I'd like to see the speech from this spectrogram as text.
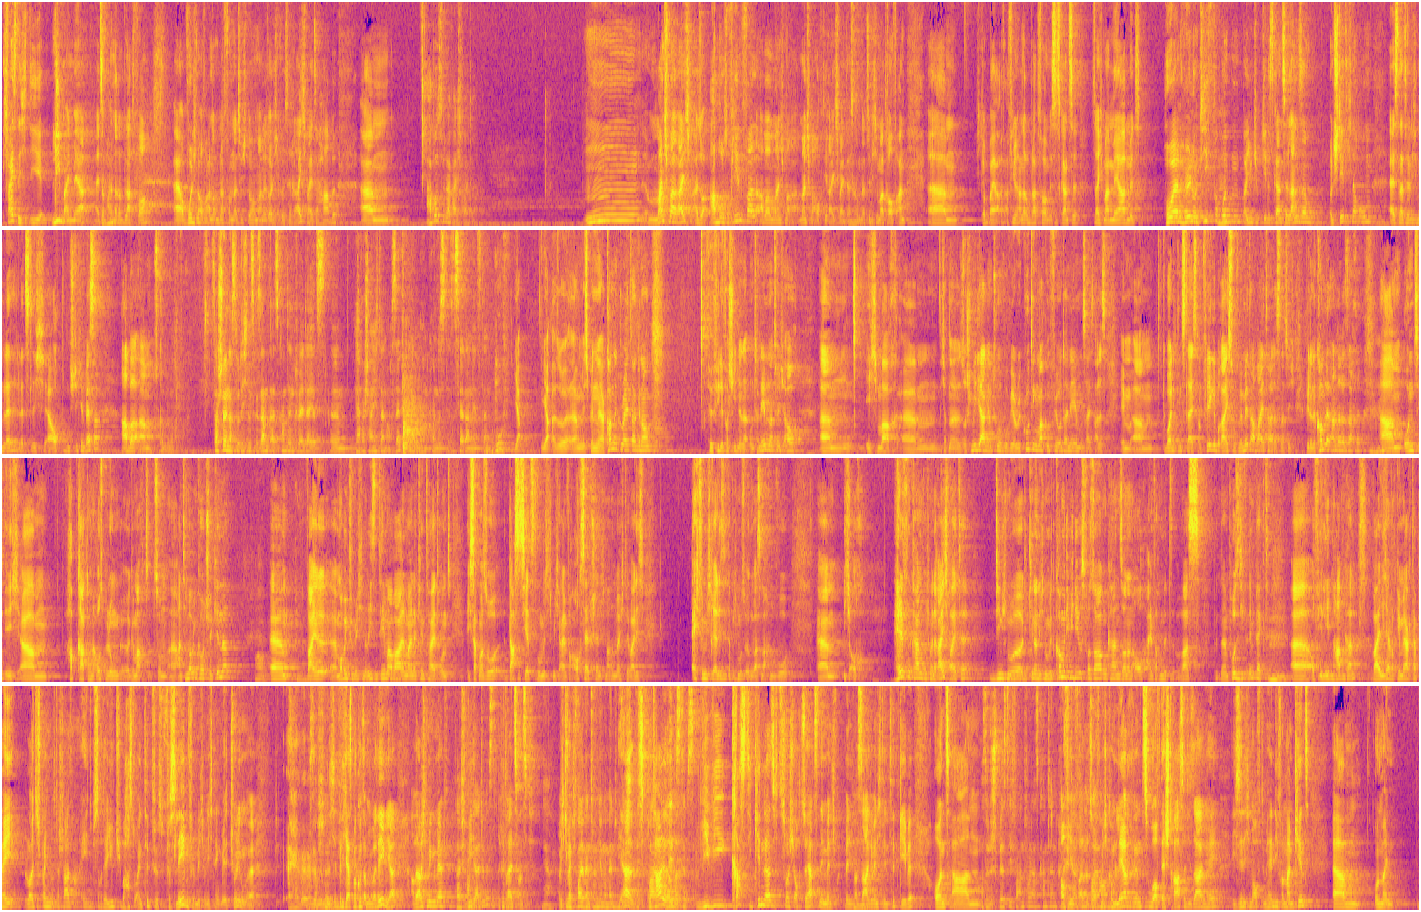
ich weiß nicht, die lieben einen mehr als auf mhm. anderen Plattformen. Äh, obwohl ich mir auf anderen Plattformen natürlich noch mal eine deutlich größere Reichweite habe. Ähm, Abos oder Reichweite? Mh, mm, manchmal Reichweite, also Abos auf jeden Fall, aber manchmal, manchmal auch die Reichweite. Es mhm. kommt natürlich immer drauf an. Ähm, ich glaube, bei vielen anderen Plattformen ist das Ganze, sage ich mal, mehr mit hohen Höhen und Tiefen verbunden. Mhm. Bei YouTube geht das Ganze langsam und stetig nach oben. Er ist natürlich letztlich auch ein Stückchen besser, aber ähm, es kommt immer drauf an. Es ist auch schön, dass du dich insgesamt als Content Creator jetzt ähm, ja, wahrscheinlich dann auch selbstständig machen konntest. Das ist ja dann jetzt dein Beruf. Ja, ja also ähm, ich bin ja Content Creator, genau. Für viele verschiedene Unternehmen natürlich auch. Ähm, ich mache, ähm, ich habe eine Social Media Agentur, wo wir Recruiting machen für Unternehmen. Das heißt alles im ähm, Gebäudedienstleister und Pflegebereich suchen wir Mitarbeiter. Das ist natürlich wieder eine komplett andere Sache. Mhm. Ähm, und ich ähm, habe gerade noch eine Ausbildung äh, gemacht zum äh, Anti-Mobbing-Coach für Kinder. Wow. Ähm, weil äh, Mobbing für mich ein Riesenthema war in meiner Kindheit und ich sag mal so, das ist jetzt, womit ich mich einfach auch selbstständig machen möchte, weil ich echt für mich realisiert habe, ich muss irgendwas machen, wo ähm, ich auch helfen kann, wo ich meine Reichweite, die nicht nur die Kinder nicht nur mit Comedy-Videos versorgen kann, sondern auch einfach mit was mit einem positiven Impact mhm. äh, auf ihr Leben haben kann, weil ich einfach gemerkt habe, hey, Leute sprechen mir auf der Straße, hey, du bist doch der YouTuber, hast du einen Tipp fürs, fürs Leben für mich? Und ich denke mir, Entschuldigung, äh, äh, bin, ich, bin ich erstmal kurz am überlegen, ja. Aber da habe ich mir gemerkt. Darf ich fragen, wie, alt du bist? Ich bin 23. Ja. Habe ich gemerkt. toll, wenn schon junge Menschen. Ja, das ist brutal. Wie, wie krass die Kinder sich zum Beispiel auch zu Herzen nehmen, wenn ich, wenn ich was mhm. sage, wenn ich den Tipp gebe. Und, ähm, also du spürst die Verantwortung als Content? Auf jeden Fall. Also auf mich kommen Lehrerinnen zu auf der Straße, die sagen, hey, ich sehe dich immer auf dem Handy von meinem Kind. Ähm, und mein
